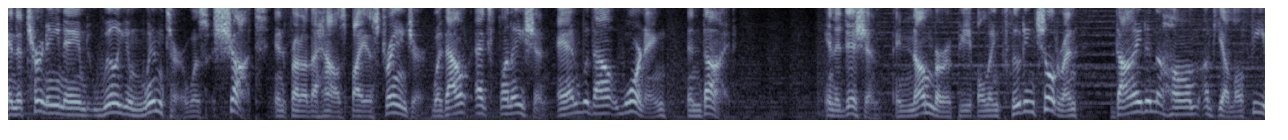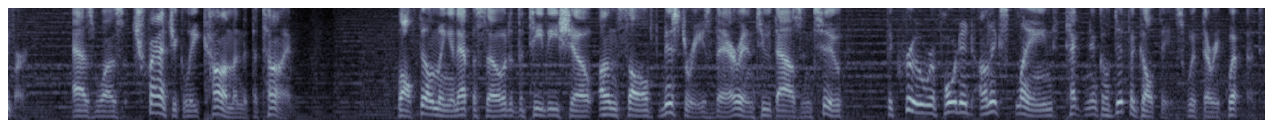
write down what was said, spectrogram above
an attorney named William Winter was shot in front of the house by a stranger without explanation and without warning and died. In addition, a number of people, including children, died in the home of yellow fever, as was tragically common at the time. While filming an episode of the TV show Unsolved Mysteries there in 2002, the crew reported unexplained technical difficulties with their equipment.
